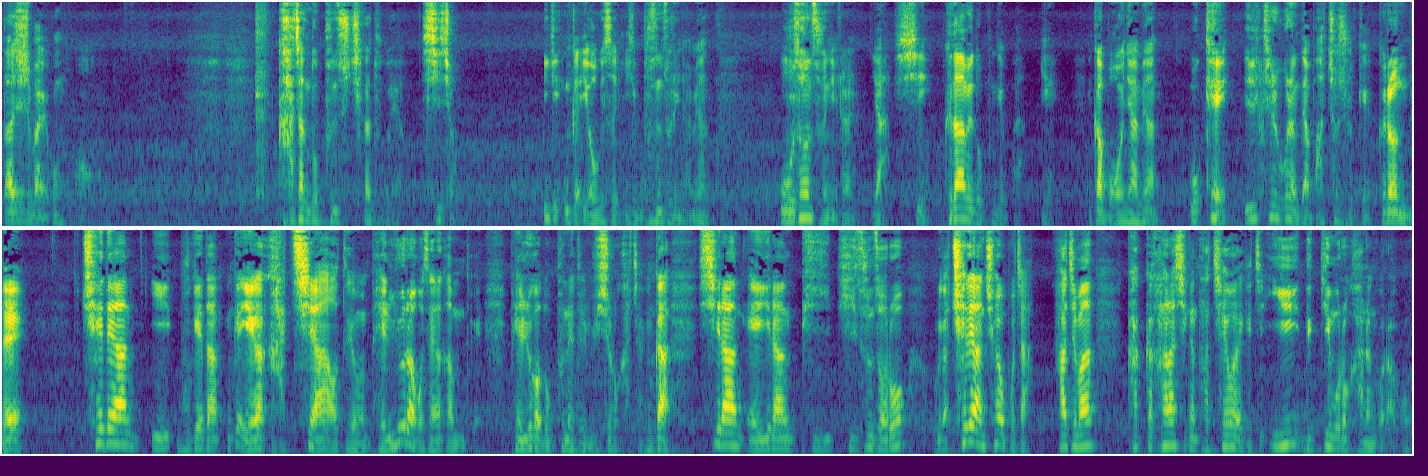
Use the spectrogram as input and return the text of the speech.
따지지 말고 어. 가장 높은 수치가 누구예요? C죠. 이게 그러니까 여기서 이게 무슨 소리냐면 우선순위를 야 C 그 다음에 높은 게 뭐야 얘 그러니까 뭐냐면 오케이 1kg 내가 맞춰줄게 그런데 최대한 이 무게당 그러니까 얘가 가치야 어떻게 보면 밸류라고 생각하면 돼 value가 높은 애들 위주로 가자 그러니까 C랑 A랑 B, D 순서로 우리가 최대한 채워보자 하지만 각각 하나씩은 다 채워야겠지 이 느낌으로 가는 거라고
